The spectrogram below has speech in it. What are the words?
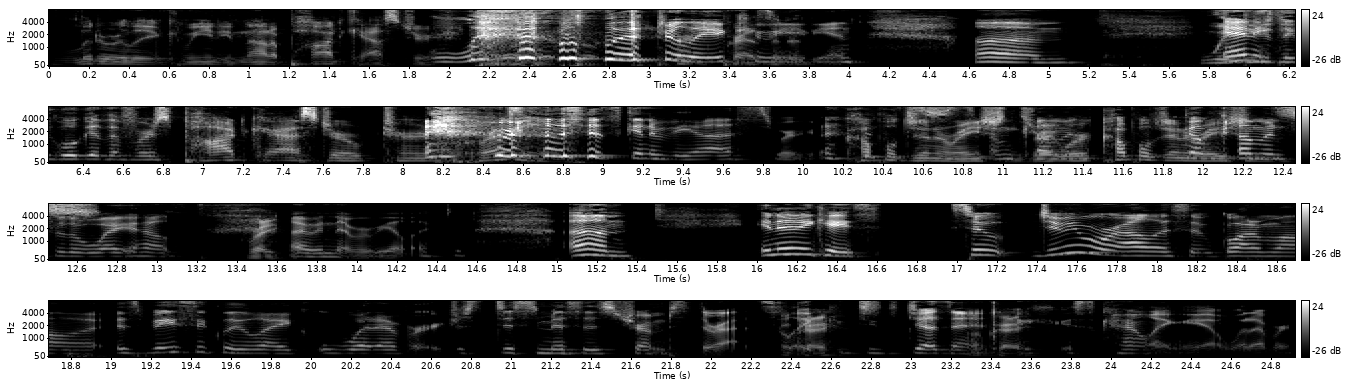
Literally a comedian, not a podcaster. Literally a president. comedian. Um, When do you think we'll get the first podcaster turned president? it's gonna be us. We're a couple generations, right? We're a couple I'm generations. coming for the White House. Right. I would never be elected. Um, in any case, so Jimmy Morales of Guatemala is basically like whatever, just dismisses Trump's threats. Okay. Like just doesn't. Okay. Like, it's kind of like yeah, whatever.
